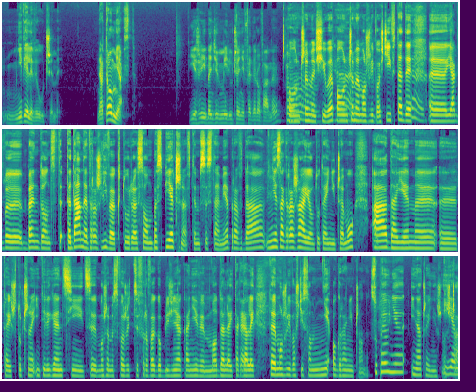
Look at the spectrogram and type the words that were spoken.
niewiele wyuczymy. Natomiast jeżeli będziemy mieli uczenie federowane, Połączymy siły, tak. połączymy możliwości i wtedy Tak. e, jakby będąc te, dane wrażliwe, które są bezpieczne w tym systemie, prawda, nie zagrażają tutaj niczemu, a dajemy e, tej sztucznej inteligencji, możemy stworzyć cyfrowego bliźniaka, nie wiem, modele i tak, Tak. dalej. Te możliwości są nieograniczone. Zupełnie inaczej niż nasz I ja czas.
